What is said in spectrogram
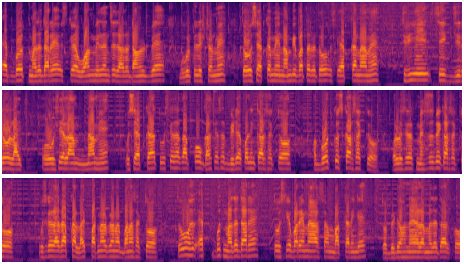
ऐप बहुत मज़ेदार है, उसके वन मिलियन से ज़्यादा डाउनलोड भी है गूगल प्ले स्टोर में। तो उस ऐप का मैं नाम भी बता देता हूँ। उस ऐप का नाम है थ्री सिक्स ज़ीरो लाइफ और उसी नाम है उस ऐप का। तो उसके साथ आपको घर के साथ वीडियो कॉलिंग कर सकते हो और बहुत कुछ कर सकते हो और उसके साथ मैसेज भी कर सकते हो। उसके साथ आपका लाइफ पार्टनर भी बना बना सकते हो। तो वो ऐप बहुत मज़ेदार है। तो उसके बारे में आज हम बात करेंगे। तो वीडियो होने वाला मज़ेदार को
